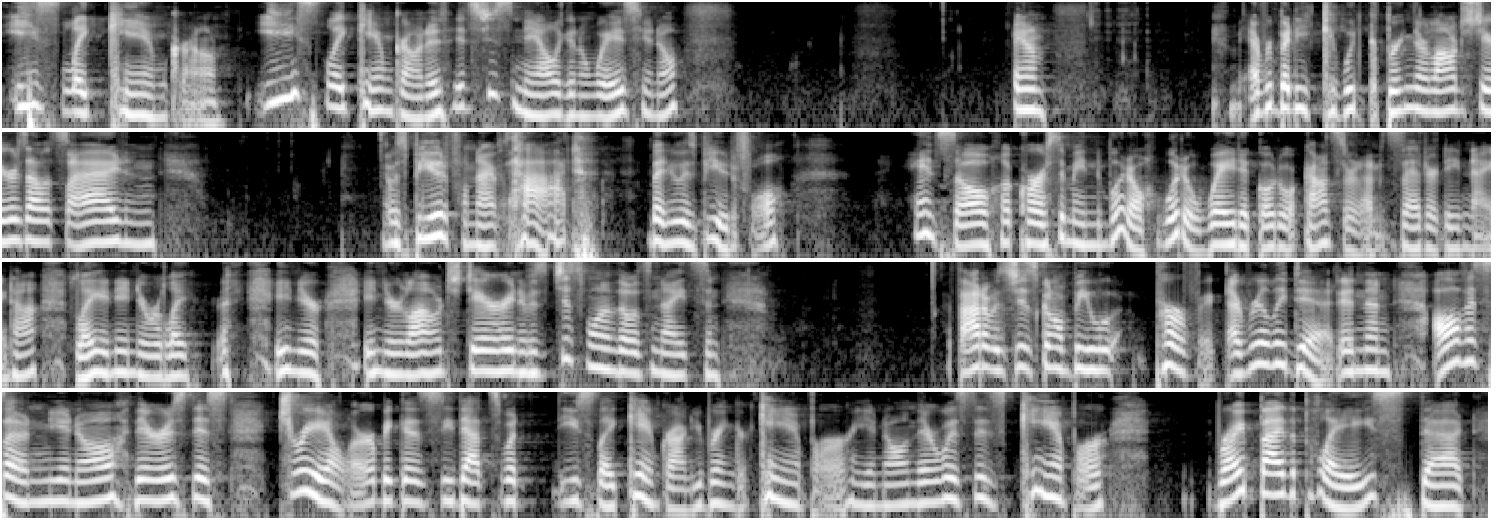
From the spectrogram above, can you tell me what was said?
East Lake Campground. East Lake Campground. It's just in Allegan Ways, you know. And everybody would bring their lounge chairs outside, and it was beautiful. And it was hot, but it was beautiful. And so, of course, I mean, what a what a way to go to a concert on a Saturday night, huh? Laying in your in your in your lounge chair, and it was just one of those nights, and I thought it was just going to be perfect. I really did. And then all of a sudden, you know, there is this trailer because see, that's what East Lake Campground. You bring your camper, you know, and there was this camper right by the place that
